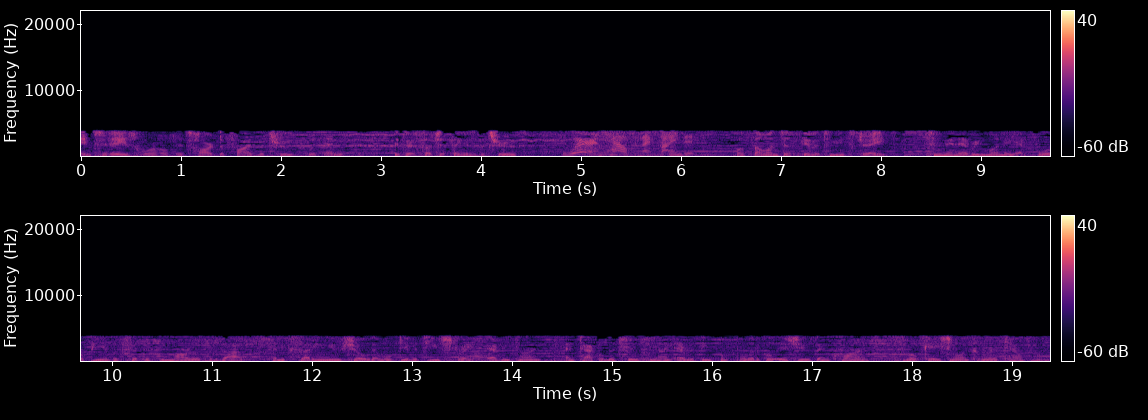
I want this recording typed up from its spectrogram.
In today's world, it's hard to find the truth with anything. Is there such a thing as the truth? Where and how can I find it? Will someone just give it to me straight? Tune in every Monday at 4 p.m. Pacific with Mario Verdad, an exciting new show that will give it to you straight every time and tackle the truth behind everything from political issues and crime to vocational and career counseling.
